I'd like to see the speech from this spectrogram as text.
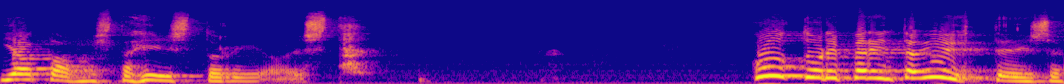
jakamista historioista. Kulttuuriperintöyhteisö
